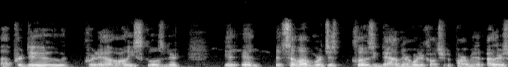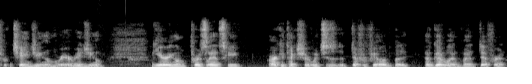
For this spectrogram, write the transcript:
uh, Purdue, Cornell, all these schools, and they're and, and some of them were just closing down their horticulture department. Others were changing them, rearranging them, gearing them towards landscape architecture, which is a different field, but a good one, but different.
